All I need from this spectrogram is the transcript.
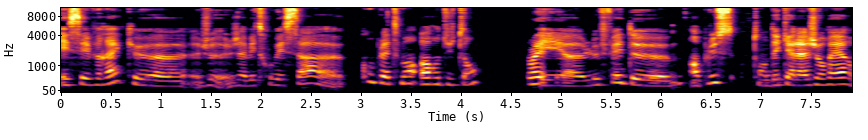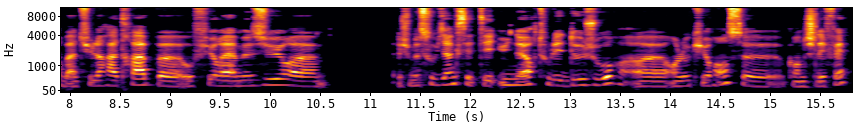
Et c'est vrai que euh, j'avais trouvé ça euh, complètement hors du temps. Et euh, le fait de... En plus, ton décalage horaire, bah, tu le rattrapes au fur et à mesure. je me souviens que c'était une heure tous les deux jours, en l'occurrence, quand je l'ai fait.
